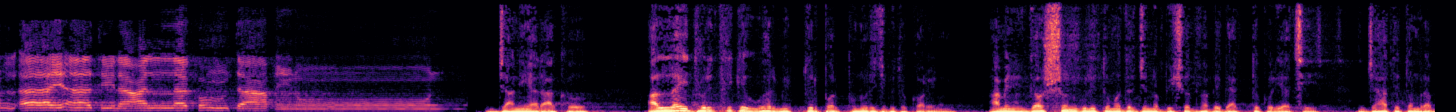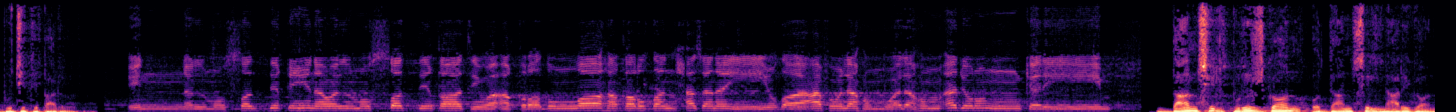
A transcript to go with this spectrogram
الآيات لعلكم تعقلون জানিয়া রাখো আল্লাহ ধরিত্রীকে উহার মৃত্যুর পর পুনরুজ্জীবিত করেন আমি নিদর্শনগুলি তোমাদের জন্য বিশদভাবে ব্যক্ত করিয়াছি যাহাতে তোমরা বুঝিতে পারো إن المصدقين والمصدقات وأقرضوا الله قرضا حسنا يضاعف لهم ولهم أجر كريم দানশীল পুরুষগণ ও দানশীল নারীগণ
